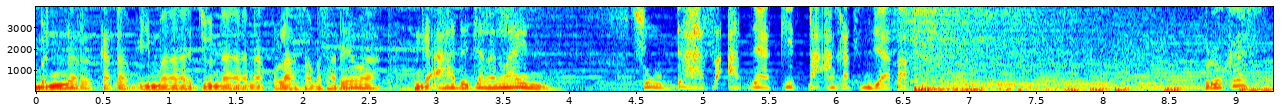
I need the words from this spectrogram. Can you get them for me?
bener kata Bima, Juna, Nakula sama Sadewa. Nggak ada jalan lain. Sudah saatnya kita angkat senjata. Bro Kres,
